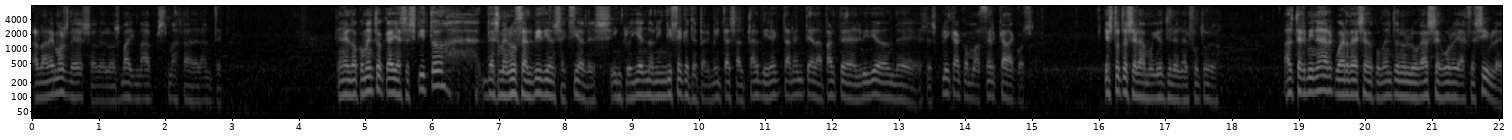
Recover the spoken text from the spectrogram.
Hablaremos de eso, de los mind maps más adelante. En el documento que hayas escrito, desmenuza el vídeo en secciones, incluyendo un índice que te permita saltar directamente a la parte del vídeo donde se explica cómo hacer cada cosa. Esto te será muy útil en el futuro. Al terminar, guarda ese documento en un lugar seguro y accesible,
